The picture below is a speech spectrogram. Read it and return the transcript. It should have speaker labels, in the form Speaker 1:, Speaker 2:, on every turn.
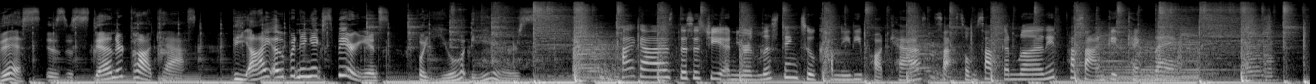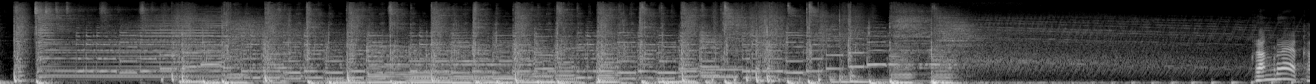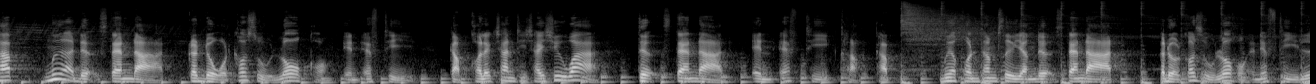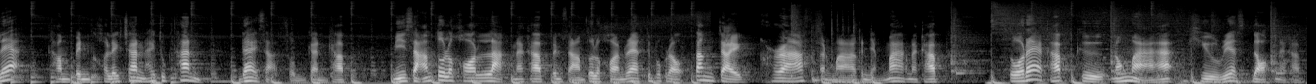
Speaker 1: This is the Standard Podcast, the eye opening experience for your ears.
Speaker 2: Hi guys, this is G and you're listening to คำนี้ดี podcast สะสมศัพท์กันวันละนิดภาษาอังกฤษแข็งแรง
Speaker 3: ครั้งแรกครับ เมื่อ The Standard กระโดดเข้าสู่โลกของ NFT กับคอลเลกชันที่ใช้ชื่อว่า The Standard NFT Club ครับ เมื่อคนทำสื่ออย่าง The Standard กระโดดเข้าสู่โลกของ NFT และทำเป็นคอลเลกชันให้ทุกท่านได้สะสมกันครับ มี 3 ตัวละครหลักนะครับ เป็น 3 ตัวละครแรกที่พวกเราตั้งใจคราฟกันมากันอย่างมากนะครับ ตัวแรกครับคือน้องหมาฮะ Curious Dog นะครับ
